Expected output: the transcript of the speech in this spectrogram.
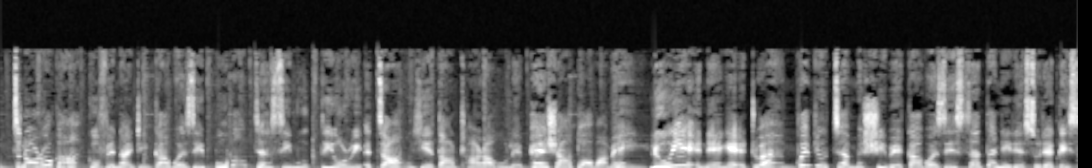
။ကျွန်တော်တို့က COVID-19 ကာကွယ်ဆေးပူးပေါင်းကြံစည်မှု theory အကြောင်းရေးသားထားတာကိုလည်းဖယ်ရှားသွားပါမယ်။လူရဲ့အနေငယ်အတွက်ခွင့်ပြုချက်မရှိဘဲကာကွယ်ဆေးစမ်းသပ်နေတဲ့ဆိုတဲ့ကိစ္စ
